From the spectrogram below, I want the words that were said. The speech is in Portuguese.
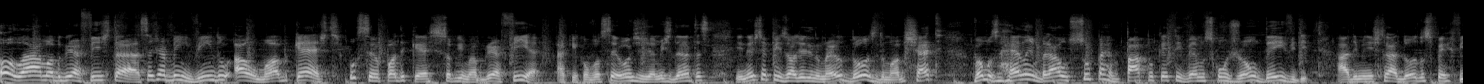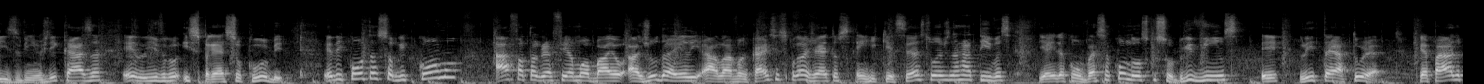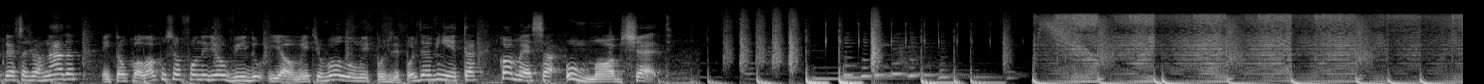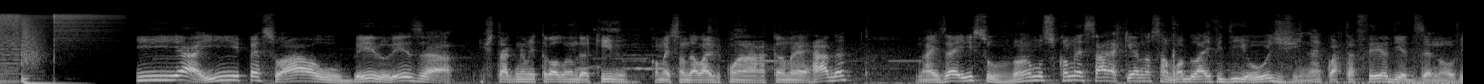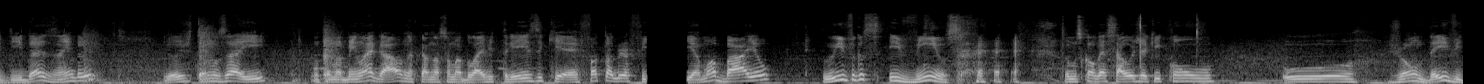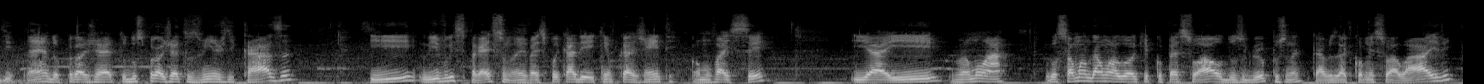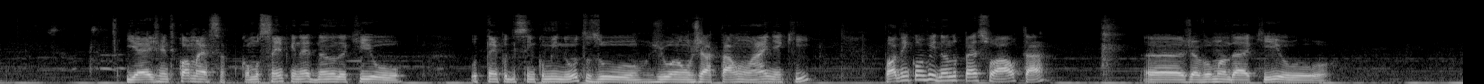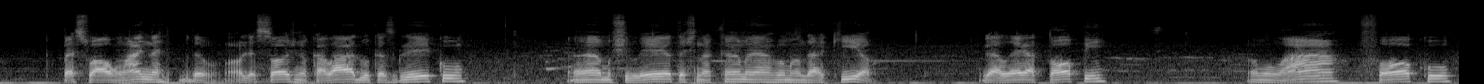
Olá, mobgrafista! Seja bem-vindo ao Mobcast, o seu podcast sobre mobgrafia. Aqui com você hoje, James Dantas, e neste episódio de número 12 do Mobchat, vamos relembrar o super papo que tivemos com João David, administrador dos perfis Vinhos de Casa e Livro Expresso Clube. Ele conta sobre como a fotografia mobile ajuda ele a alavancar esses projetos, enriquecer as suas narrativas e ainda conversa conosco sobre vinhos e literatura. Preparado para essa jornada? Então coloque o seu fone de ouvido e aumente o volume, pois depois da vinheta começa o Mob Chat. E aí, pessoal, beleza? Instagram me trollando aqui, começando a live com a câmera errada. Mas é isso, vamos começar aqui a nossa Mob Live de hoje, né? Quarta-feira, dia 19 de dezembro. E hoje temos aí um tema bem legal, né? Para a nossa Mob Live 13, que é fotografia mobile, livros e vinhos. vamos conversar hoje aqui com o João David, né? Do projeto, dos projetos Vinhos de Casa e livro expresso, né? Ele vai explicar direitinho pra gente como vai ser. E aí, vamos lá. Vou só mandar um alô aqui pro pessoal dos grupos, né? Que avisar que começou a live. E aí a gente começa, como sempre, né? Dando aqui o, o tempo de 5 minutos. O João já tá online aqui. Podem convidando o pessoal, tá? Uh, já vou mandar aqui o, pessoal online, né? Olha só, Júnior Calado, Lucas Greco, ah, mochileiro, teste na câmera, vou mandar aqui, ó. Galera top. Vamos lá, foco.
